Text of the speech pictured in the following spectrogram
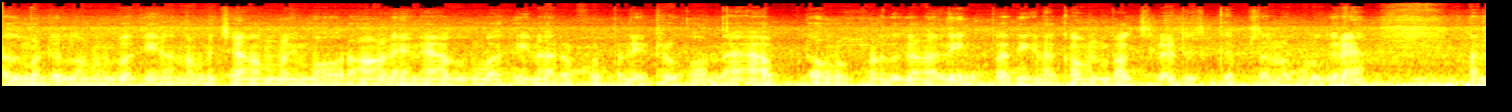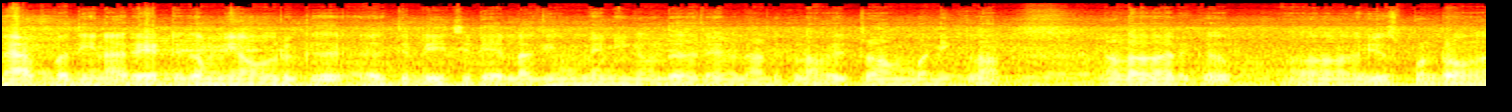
அது மட்டும் இல்லாமல் பார்த்தீங்கன்னா நம்ம சேனல் மூலிமா ஒரு ஆன்லைன் ஆப்பும் பார்த்தீங்கன்னா ரெஃபர் பண்ணிகிட்ருக்கோம் அந்த ஆப் டவுன்லோட் பண்ணுறதுக்கான லிங்க் பார்த்தீங்கன்னா கமெண்ட் பாக்ஸில் டிஸ்கிரிப்ஷனில் கொடுக்குறேன். அந்த ஆப் பார்த்தீங்கன்னா ரேட்டு கம்மியாகவும் இருக்குது திட்டி எல்லா கேமுமே நீங்கள் வந்து அதில் விளாண்டுக்கலாம் விட்ராவும் பண்ணிக்கலாம். நல்லா தான் இருக்குது யூஸ் பண்ணுறவங்க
